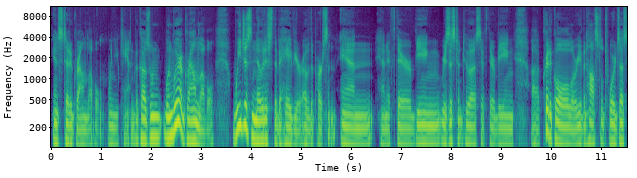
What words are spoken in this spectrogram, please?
instead of ground level when you can. Because when when we're at ground level we just notice the behavior of the person. And and if they're being resistant to us if they're being uh, critical or even hostile towards us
